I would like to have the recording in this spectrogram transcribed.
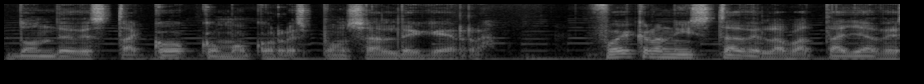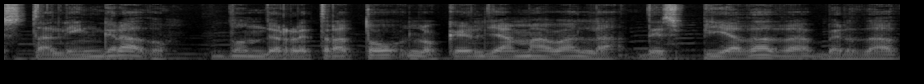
donde destacó como corresponsal de guerra. Fue cronista de la batalla de Stalingrado, donde retrató lo que él llamaba la despiadada verdad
